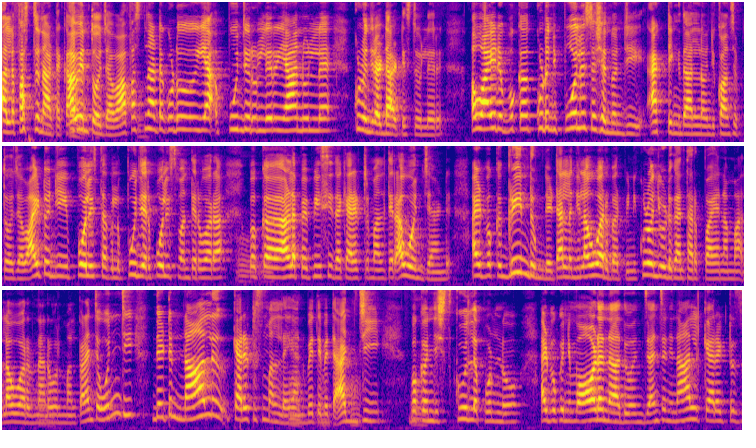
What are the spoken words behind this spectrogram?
ಅಲ್ಲ ಫಸ್ಟ್ ನಾಟಕ ಅವೇನ್ ತೋಜಾವ ಆ ಫಸ್ಟ್ ನಾಟಕ ಕುಡು ಯಾ ಪೂಂಜರ್ ಉಲ್ಲೇರು ಯಾನ್ ಉಲ್ಲೆ ಕುಡೊಂಜಿ ರಡ್ಡ ಆರ್ಟಿಸ್ಟ್ ಉಲ್ಲೇರು ಅವು ಐಡ ಬೊಕ್ಕ ಕುಡೊಂಜಿ ಪೊಲೀಸ್ ಸ್ಟೇಷನ್ ಒಂಜಿ ಆಕ್ಟಿಂಗ್ ದಾಲ್ನ ಒಂಜಿ ಕಾನ್ಸೆಪ್ಟ್ ತೋಜಾವ ಐಟೊಂಜಿ ಪೊಲೀಸ್ ತಕಲು ಪೂಂಜರ್ ಪೊಲೀಸ್ ಮಂತಿರುವರ ಬೊಕ್ಕ ಅಳಪೆ ಪಿ ಸಿದ ಕ್ಯಾರೆಕ್ಟರ್ ಮಲ್ತಿರ ಅವು ಒಂಜಿ ಅಂಡ್ ಐಟ್ ಬೊಕ್ಕ ಗ್ರೀನ್ ರೂಮ್ ದೇಟ್ ಅಲ್ಲೊಂಜಿ ಲವ್ವರ್ ಬರ್ಪಿನಿ ಕುಡೊಂಜಿ ಹುಡುಗನ್ ತರ್ಪಾಯ ನಮ್ಮ ಲವ್ವರ್ನ ರೋಲ್ ಮಲ್ಪಾರ ಅಂಚ ಒಂಜಿ ದೇಟ್ ನಾಲ್ ಕ್ಯಾರೆಕ್ಟರ್ಸ್ ಮಲ್ದೆ ಯಾನ್ ಬೇತೆ ಬೇತೆ ಅಜ್ಜಿ ಬೊಕ ಸ್ಕೂಲ್ ಸ್ಕೂಲ್ದ ಪುಣ್ಣು ಅಡ್ ಬೊಕೊಂಜಿ ಮಾಡರ್ನ್ ಅದು ಒಂಜಿ ಅಂಚೊಂಜಿ ನಾಲ್ಕು ಕ್ಯಾರೆಕ್ಟರ್ಸ್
